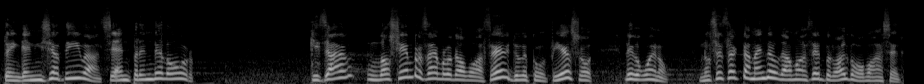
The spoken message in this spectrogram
tenga iniciativa, sea emprendedor. Quizás no siempre sabemos lo que vamos a hacer, yo les confieso. Digo, bueno, no sé exactamente lo que vamos a hacer, pero algo vamos a hacer.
